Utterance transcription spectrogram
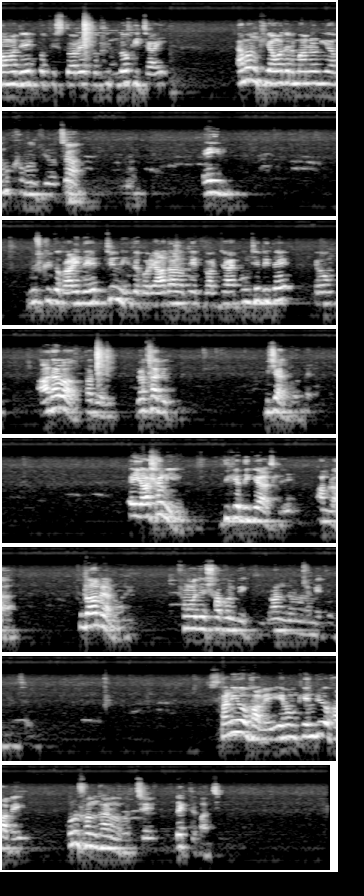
সমাজের প্রতি স্তরে প্রতি লোকই চাই, এমনকি আমাদের মাননীয় মুখ্যমন্ত্রীও চান এই দুষ্কৃতকারীদের চিহ্নিত করে আদালতের দরজায় পৌঁছে দিতে এবং আদালত তাদের যথাযথ বিচার করবে এই আশা নিয়ে দিকে দিকে আজকে আমরা শুধু আমরা নয়, সমাজের সকল ব্যক্তি আন্দোলনে মেতে উঠেছে। স্থানীয়ভাবে এবং কেন্দ্রীয়ভাবে অনুসন্ধানও হচ্ছে, দেখতে পাচ্ছি।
